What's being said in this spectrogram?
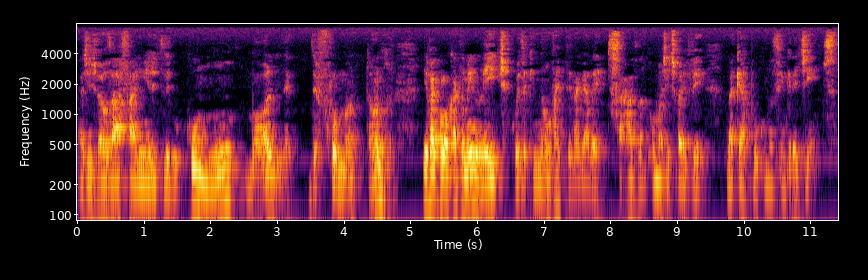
a gente vai usar a farinha de trigo comum, mole, né, de froment tendre, e vai colocar também leite, coisa que não vai ter na galette de sarrasin, como a gente vai ver daqui a pouco nos ingredientes.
